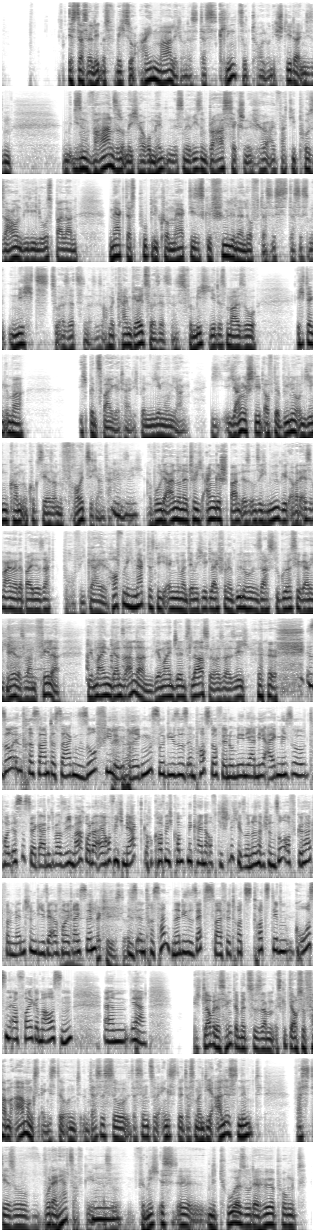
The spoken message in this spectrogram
ist das Erlebnis für mich so einmalig und das, das klingt so toll. Und ich stehe da in diesem mit diesem Wahnsinn um mich herum. Hinten ist eine riesen Brass-Section. Ich höre einfach die Posaunen, wie die losballern. Merkt das Publikum, merkt dieses Gefühl in der Luft. Das ist, das ist mit nichts zu ersetzen. Das ist auch mit keinem Geld zu ersetzen. Das ist für mich jedes Mal so, ich denke immer, ich bin zweigeteilt. Ich bin Yin und Yang. Yang steht auf der Bühne und Ying kommt und guckt sich das an und freut sich einfach mhm. riesig. Obwohl der andere natürlich angespannt ist und sich Mühe gibt, aber da ist immer einer dabei, der sagt, boah, wie geil. Hoffentlich merkt das nicht irgendjemand, der mich hier gleich von der Bühne holt und sagt, du gehörst hier gar nicht her, das war ein Fehler. Wir meinen ganz anderen. Wir meinen James Larson, was weiß ich. so interessant, das sagen so viele übrigens. So dieses Impostor-Phänomen, ja, nee, eigentlich so toll ist es ja gar nicht, was ich mache. Oder hoffentlich merkt, hoffentlich kommt mir keiner auf die Schliche. So, das habe ich schon so oft gehört von Menschen, die sehr erfolgreich sind. Schrecklich ist das. Das ist interessant, ne? Diese Selbstzweifel trotz, trotz dem großen Erfolg im Außen. Ähm, ja. ich glaube, das hängt damit zusammen. Es gibt ja auch so Verarmungsängste und, und das ist so, das sind so Ängste, dass man dir alles nimmt, was dir so, wo dein Herz aufgeht. Mhm. Also für mich ist äh, eine Tour so der Höhepunkt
